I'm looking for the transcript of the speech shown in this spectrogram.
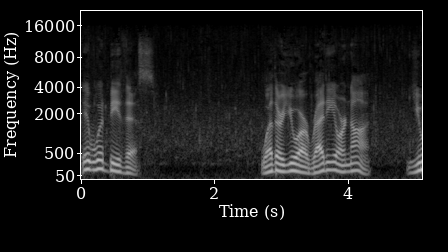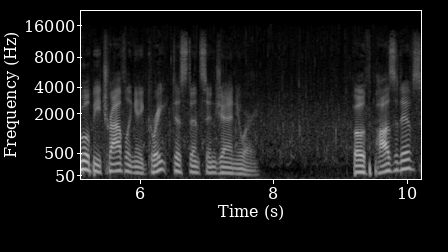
it would be this. Whether you are ready or not, you will be traveling a great distance in January. Both positives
